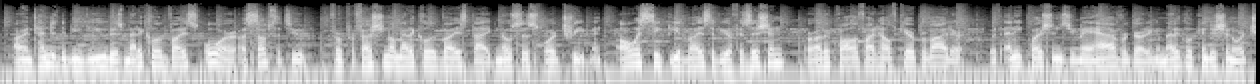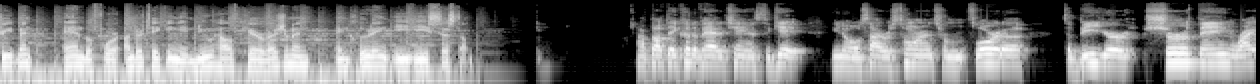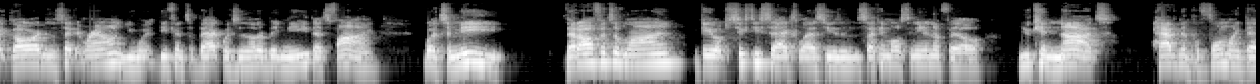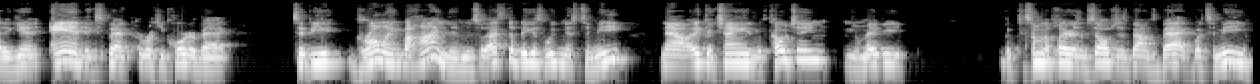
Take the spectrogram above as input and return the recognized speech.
are intended to be viewed as medical advice or a substitute for professional medical advice, diagnosis, or treatment. Always seek the advice of your physician or other qualified healthcare provider with any questions you may have regarding a medical condition or treatment and before undertaking a new healthcare regimen, including EE system. I thought they could have had a chance to get you know, O'Cyrus Torrance from Florida to be your sure thing right guard in the second round. You went defensive back, which is another big need. That's fine. But to me, that offensive line gave up 60 sacks last season, the second most in the NFL. You cannot have them perform like that again and expect a rookie quarterback to be growing behind them. And so that's the biggest weakness to me. Now, it could change with coaching. You know, maybe the, some of the players themselves just bounce back. But to me,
